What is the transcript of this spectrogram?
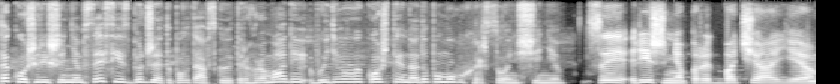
Також рішенням сесії з бюджету Полтавської тергромади виділили кошти на допомогу Херсонщині. Це рішення передбачає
